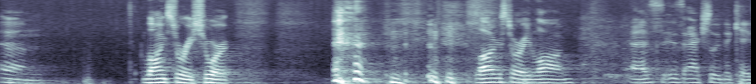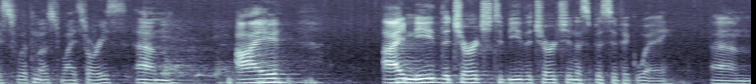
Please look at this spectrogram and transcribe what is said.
um, long story short, long story long, as is actually the case with most of my stories. Um, I, I need the church to be the church in a specific way. Um,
